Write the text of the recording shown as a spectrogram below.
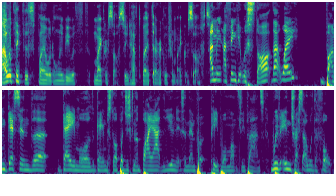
I would think this plan would only be with Microsoft, so you'd have to buy it directly from Microsoft. I mean, I think it will start that way, but I'm guessing that Game or the GameStop are just going to buy out the units and then put people on monthly plans with interest over default.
